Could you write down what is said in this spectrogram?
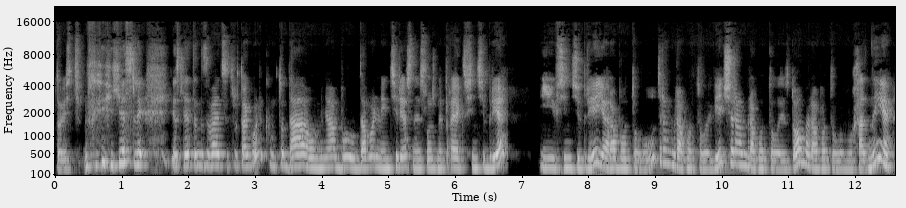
То есть, если, если это называется трудоголиком, то да, у меня был довольно интересный и сложный проект в сентябре, и в сентябре я работала утром, работала вечером, работала из дома, работала в выходные.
